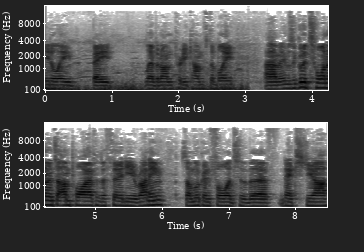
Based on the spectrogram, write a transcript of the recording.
Italy beat Lebanon pretty comfortably. Um, it was a good tournament to umpire for the third year running, so I'm looking forward to the next year.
